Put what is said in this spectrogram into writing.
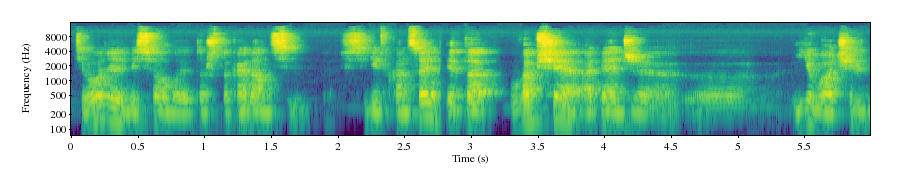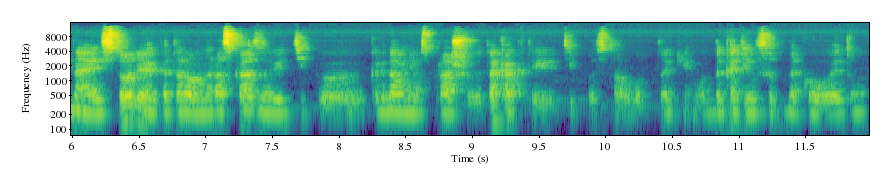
теория веселая, то, что когда он сидит в конце, это вообще, опять же, э, его очередная история, которую он рассказывает, типа, когда у него спрашивают, а как ты, типа, стал вот таким, вот докатился до такого этого.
